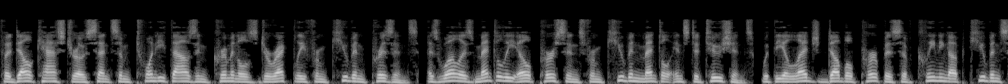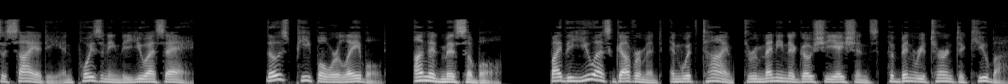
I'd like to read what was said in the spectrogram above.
Fidel Castro sent some 20,000 criminals directly from Cuban prisons, as well as mentally ill persons from Cuban mental institutions, with the alleged double purpose of cleaning up Cuban society and poisoning the USA. Those people were labeled «unadmissible» by the U.S. government, and with time, through many negotiations, have been returned to Cuba.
